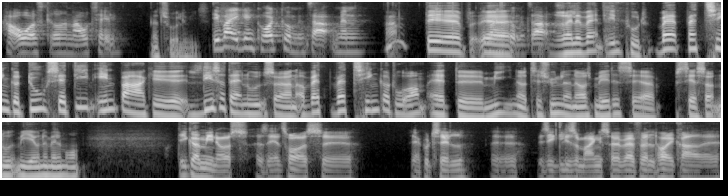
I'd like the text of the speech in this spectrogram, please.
har overskrevet en aftale. Naturligvis. Det var ikke en kort kommentar, men det er, det er relevant input. Hvad, hvad tænker du? Ser din indbakke lige sådan ud, Søren? Og hvad, hvad tænker du om, at øh, min og til synligheden også Mette ser, ser sådan ud med jævne mellemrum? Det gør min også. Altså, jeg tror også, øh, jeg kunne tælle, øh, hvis ikke lige så mange, så i hvert fald høj grad af,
